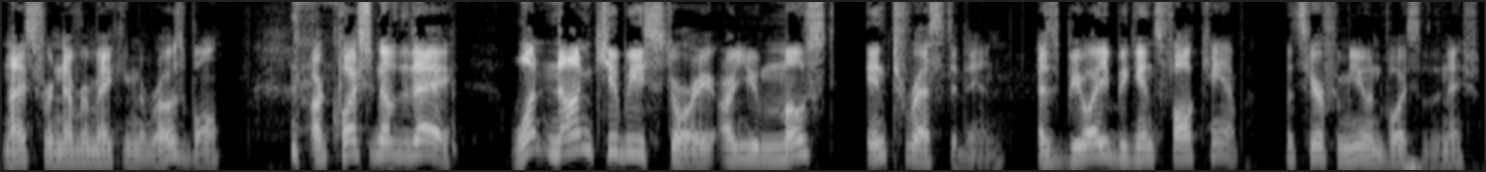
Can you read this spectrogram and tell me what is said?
Nice for never making the Rose Bowl. Our question of the day What non QB story are you most interested in as BYU begins fall camp? Let's hear from you in Voice of the Nation.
